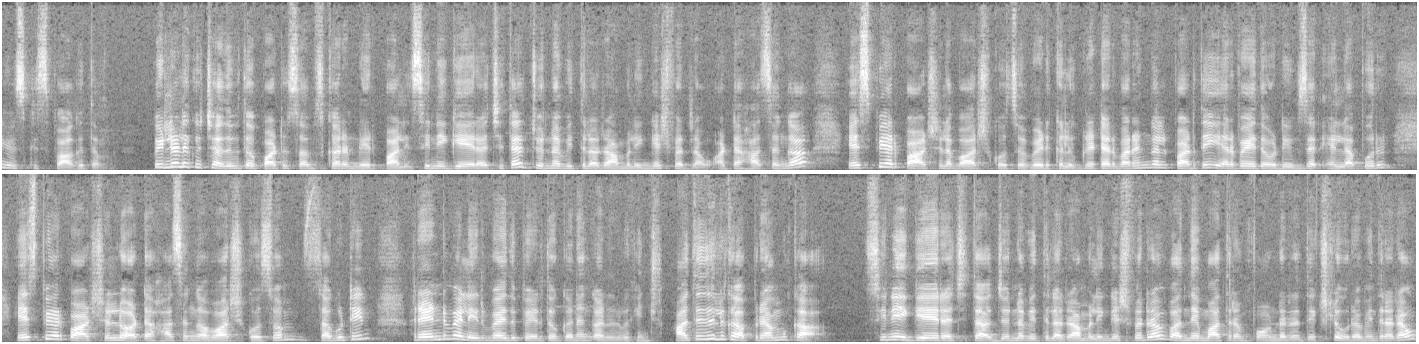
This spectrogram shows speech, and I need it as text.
న్యూస్కి స్వాగతం. పిల్లలకు చదువుతో పాటు సంస్కారం నేర్పాలి. సినీ గేయ రచిత జొన్నవితుల రామలింగేశ్వరరావు. అట్టహాసంగా ఎస్పీఆర్ పాఠశాల వార్షికోత్సవ వేడుకలు. గ్రేటర్ వరంగల్ పరిధి ఇరవై ఐదవ డివిజన్ ఎల్లాపూర్. ఎస్పీఆర్ పాఠశాలలో అట్టహాసంగా వార్షికోత్సవం సగుటిన్ రెండు వేల ఇరవై ఐదు పేరుతో ఘనంగా నిర్వహించారు అతిథులుగా ప్రముఖ సినీ గేయ రచిత జొన్నవితుల రామలింగేశ్వరరావు వందే మాతరం ఫౌండర్ అధ్యక్షులు రవీంద్రరావు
